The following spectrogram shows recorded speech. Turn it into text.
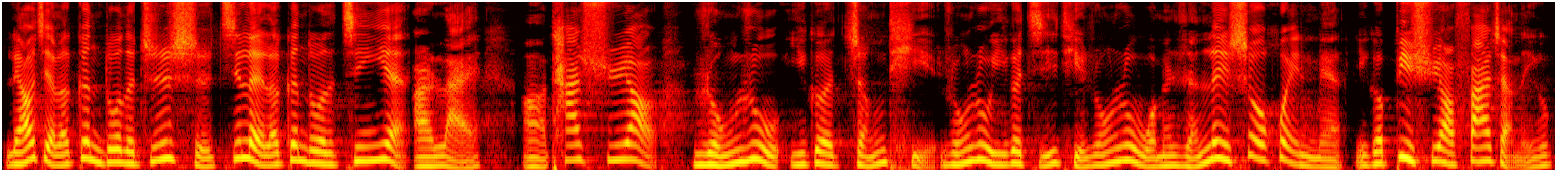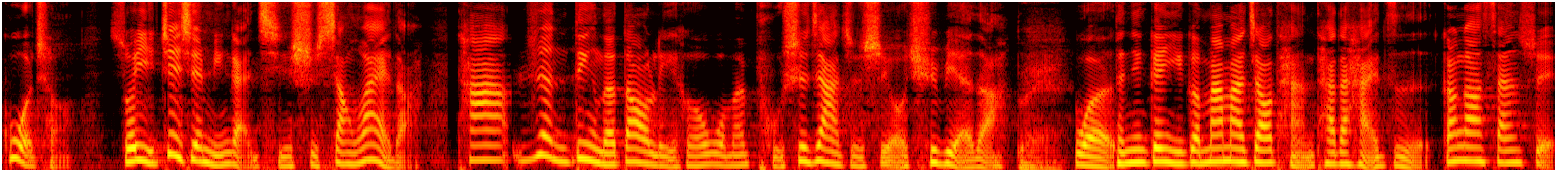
了解了更多的知识、积累了更多的经验而来。啊，它需要融入一个整体，融入一个集体，融入我们人类社会里面一个必须要发展的一个过程。所以这些敏感期是向外的，它认定的道理和我们普世价值是有区别的。对我曾经跟一个妈妈交谈，她的孩子刚刚三岁。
